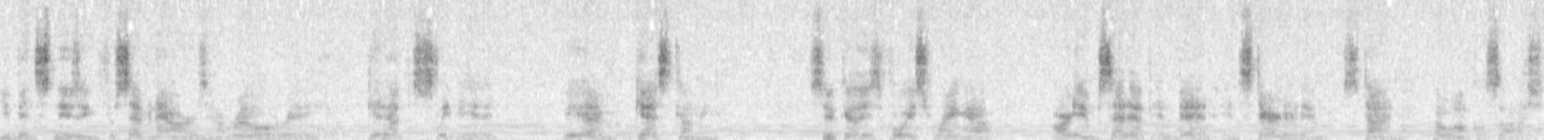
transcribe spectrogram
You've been snoozing for seven hours in a row already. Get up, sleepyhead. We have guests coming. Sukhoi's voice rang out. Artyom sat up in bed and stared at him, stunned. Oh, Uncle Sash,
